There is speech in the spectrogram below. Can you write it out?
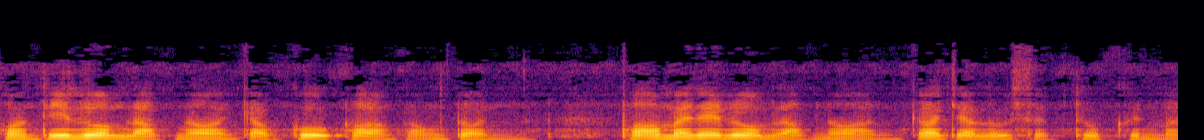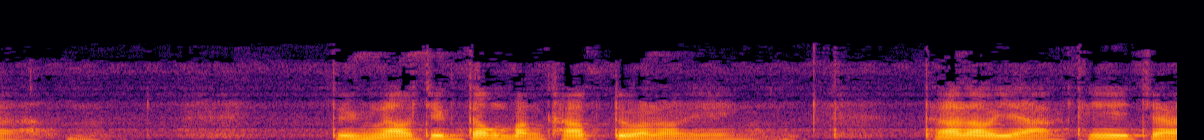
คนที่ร่วมหลับนอนกับคู่ครองของตน อไม่ได้ร่วมหลับนอนก็จะรู้สึกทุกข์ขึ้นมา จึงเราจึงต้องบังคับตัวเราเองถถ้าเราอยากที่จะ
